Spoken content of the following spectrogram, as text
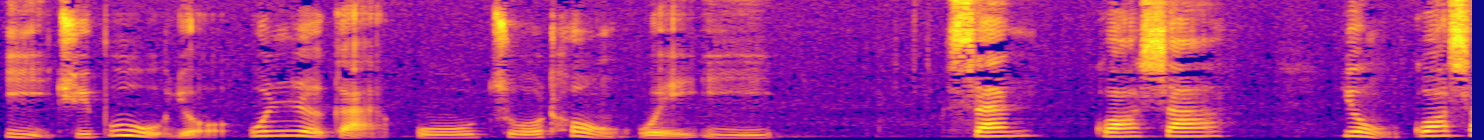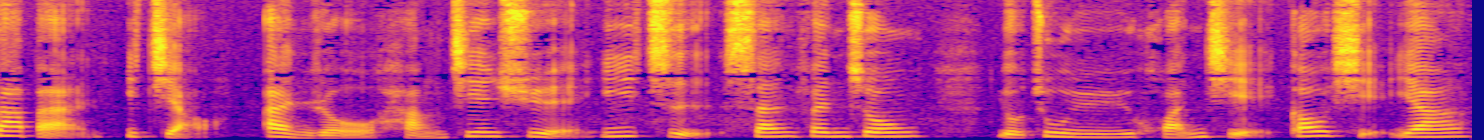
以局部有温热感、无灼痛为宜。三、刮痧，用刮痧板一角按揉行间穴一至三分钟，有助于缓解高血压。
